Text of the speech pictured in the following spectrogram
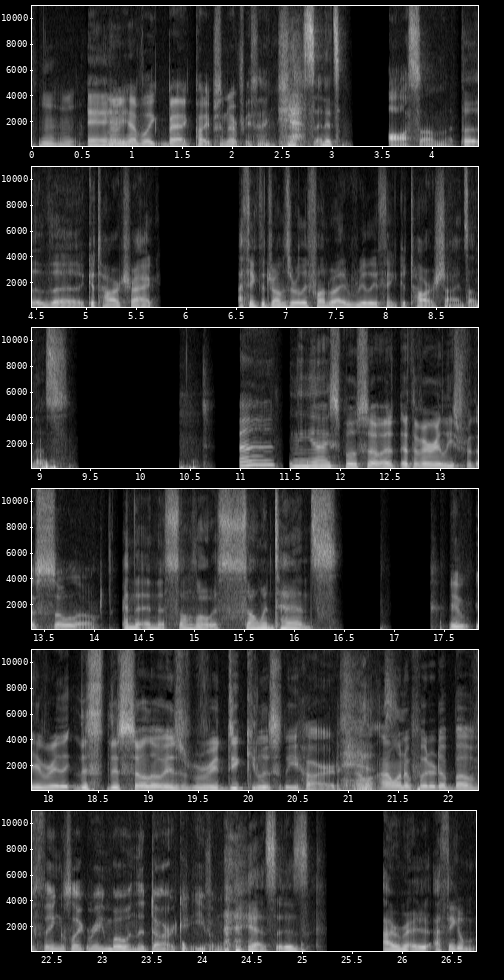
Mm-hmm. and And we have like bagpipes and everything. yes, and it's awesome. the The guitar track, I think the drums are really fun, but I really think guitar shines on this. Uh, yeah, I suppose so. At, at the very least, for the solo, And the and the solo is so intense. It it really this this solo is ridiculously hard. Yes. I, want to put it above things like Rainbow in the Dark, even. yes, it is. I remember. I think it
